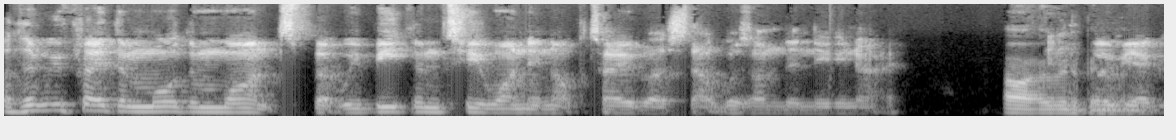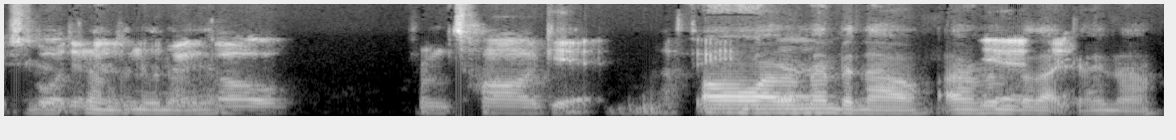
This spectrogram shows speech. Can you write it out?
I think we played them more than once, but we beat them 2 1 in October, so that was under Nuno. Oh, it would have been. Højbjerg scored yeah, an own goal from Targett, I think. Oh, I remember now. I remember yeah, that yeah. game now.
